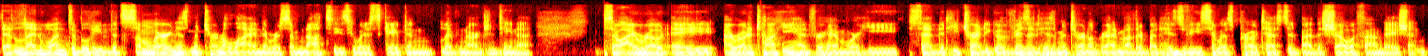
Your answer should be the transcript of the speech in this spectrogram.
that led one to believe that somewhere in his maternal line there were some Nazis who had escaped and lived in Argentina. So I wrote a I wrote a talking head for him where he said that he tried to go visit his maternal grandmother, but his visa was protested by the Shoah Foundation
